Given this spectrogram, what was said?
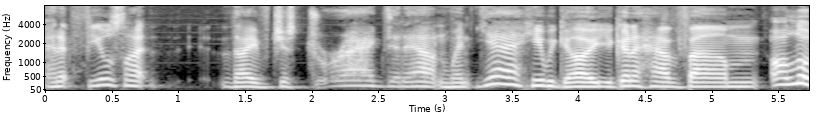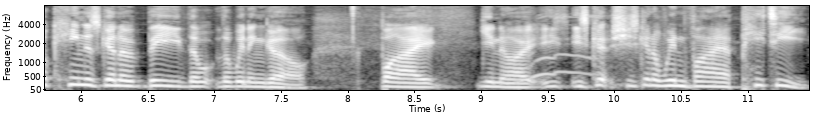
And it feels like they've just dragged it out and went, yeah, here we go. You're going to have, um, oh, look, Hina's going to be the, the winning girl by, you know, he's, he's go- she's going to win via pity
